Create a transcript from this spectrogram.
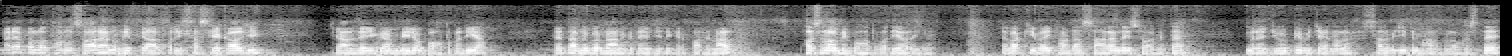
ਮੇਰੇ ਵੱਲੋਂ ਤੁਹਾਨੂੰ ਸਾਰਿਆਂ ਨੂੰ ਹੀ ਪਿਆਰ ਭਰੀ ਸਤਿ ਸ਼੍ਰੀ ਅਕਾਲ ਜੀ। ਚੱਲਦੇ ਜੀ ਕੰਮ ਵੀਰੋ, ਬਹੁਤ ਵਧੀਆ। ਤੇ ਤੁਹਾਨੂੰ ਗੁਰੂ ਨਾਨਕ ਦੇਵ ਜੀ ਦੀ ਕਿਰਪਾ ਦੇ ਨਾਲ ਫਸਲਾਂ ਵੀ ਬਹੁਤ ਵਧੀਆ ਹੋ ਰਹੀਆਂ। ਤੇ ਬਾਕੀ ਬਾਈ, ਤੁਹਾਡਾ ਸਾਰਿਆਂ ਦਾ ਹੀ ਸਵਾਗਤ ਹੈ ਮੇਰੇ YouTube ਚੈਨਲ ਸਰਬਜੀਤ ਮਹਾਨ ਬਲੌਗਸ ਤੇ।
